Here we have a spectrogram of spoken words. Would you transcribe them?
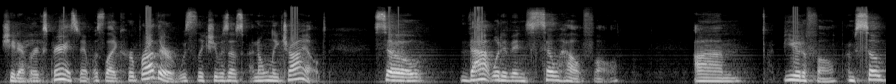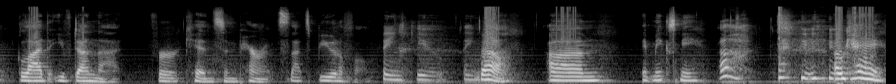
she'd ever experienced and it was like her brother it was like she was an only child so that would have been so helpful um, beautiful i'm so glad that you've done that for kids and parents that's beautiful thank you thank well, um, it makes me ah. okay.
